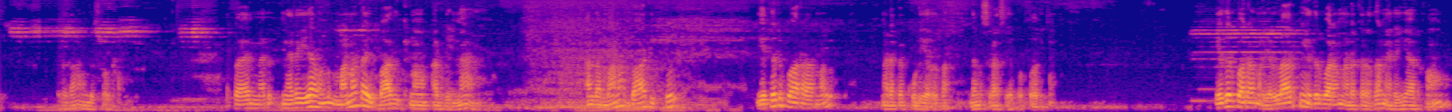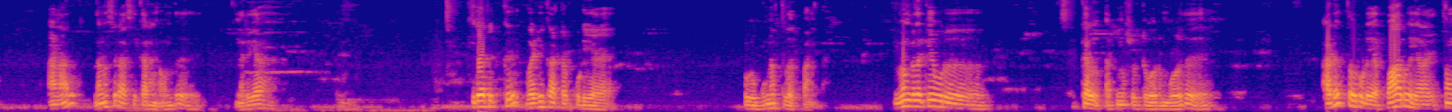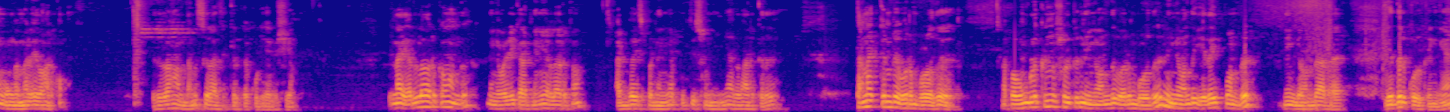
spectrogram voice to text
இதுதான் வந்து சொல்கிறோம் இப்போ நிற நிறையா வந்து மனதை பாதிக்கணும் அப்படின்னா அந்த மன பாதிப்பு எதிர்பாராமல் நடக்கக்கூடியது தான் தனுசு ராசியை பொறுத்த வரைக்கும். எதிர்பாராமல் எல்லாருக்கும் எதிர்பாராமல் நடக்கிறது தான் நிறையா இருக்கும். ஆனால் தனுசு ராசிக்காரங்க வந்து நிறையா பிறருக்கு வழிகாட்டக்கூடிய ஒரு குணத்தில் இருப்பாங்க. இவங்களுக்கே ஒரு சிக்கல் அப்படின்னு சொல்லிட்டு வரும்பொழுது அடுத்தவருடைய பார்வை அனைத்தும் உங்கள் மேலே தான் இருக்கும். இதுதான் தனுசு ராசிக்கு இருக்கக்கூடிய விஷயம். ஏன்னா எல்லாருக்கும் வந்து நீங்கள் வழிகாட்டினீங்க எல்லாருக்கும் அட்வைஸ் பண்ணீங்க புத்தி சொன்னீங்க அதெல்லாம் இருக்குது. தனக்கென்று வரும்பொழுது அப்போ உங்களுக்குன்னு சொல்லிட்டு நீங்கள் வந்து வரும்போது நீங்கள் வந்து எதை போன்று நீங்கள் வந்து அதை எதிர்கொள்கிறீங்க?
